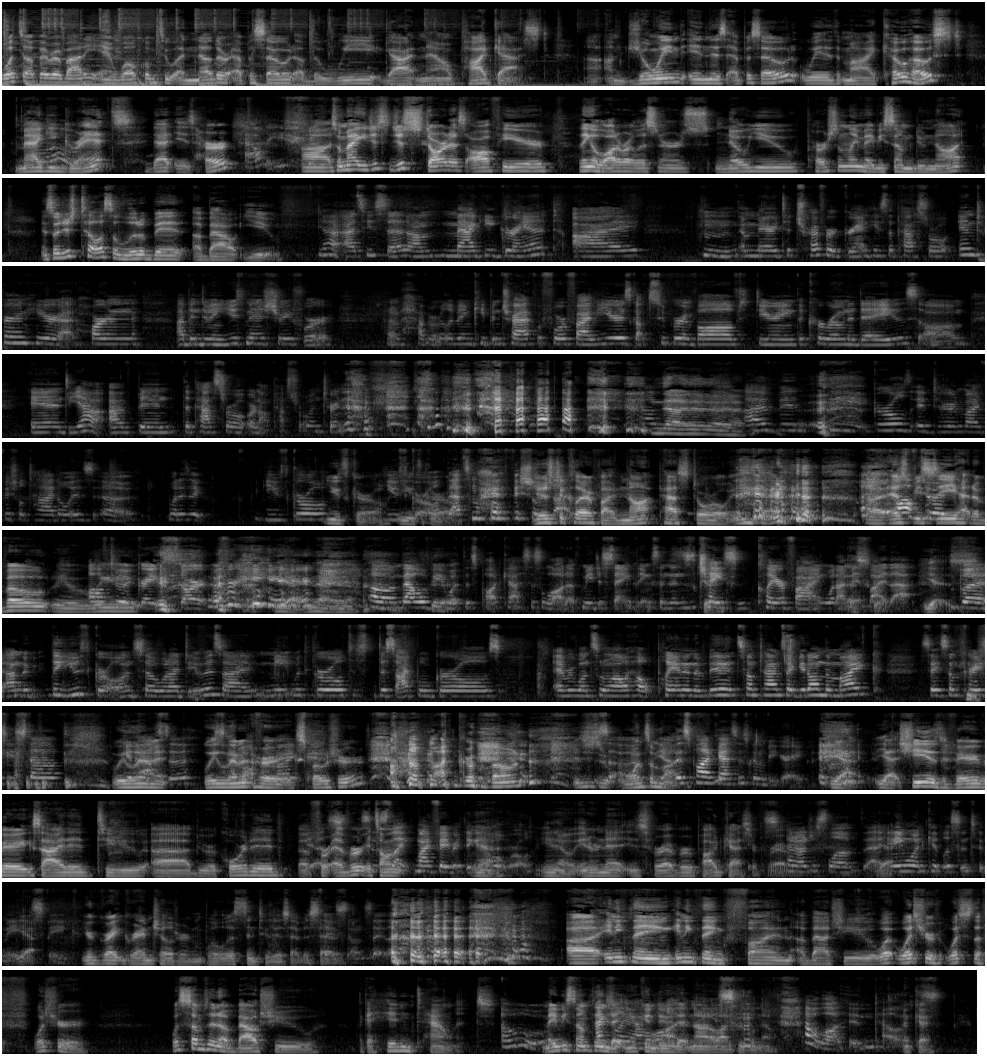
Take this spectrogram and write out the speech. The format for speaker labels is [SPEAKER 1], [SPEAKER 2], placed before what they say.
[SPEAKER 1] What's up, everybody, and welcome to another episode of the We Got Now podcast. Uh, I'm joined in this episode with my co host, Maggie
[SPEAKER 2] Hello.
[SPEAKER 1] Grant. That is her.
[SPEAKER 2] Howdy.
[SPEAKER 1] Uh, so Maggie, just just start us off here. I think a lot of our listeners know you personally, maybe some do not, and so just tell us a little bit about you.
[SPEAKER 2] yeah, as you said, I'm Maggie Grant. I hmm, am married to Trevor Grant. He's the pastoral intern here at Hardin. I've been doing youth ministry for I haven't really been keeping track for four or five years. Got super involved during the Corona days. Um, and yeah, I've been the pastoral or not pastoral intern.
[SPEAKER 1] no, no, no, no.
[SPEAKER 2] I've been the girls intern. My official title is uh, what is it? Youth girl.
[SPEAKER 1] Youth girl.
[SPEAKER 2] Youth, girl. That's my official.
[SPEAKER 1] Just to clarify, not pastoral intern. uh, SBC
[SPEAKER 2] a-
[SPEAKER 1] had a vote. We,
[SPEAKER 2] Off
[SPEAKER 1] we-
[SPEAKER 2] to a great start over here.
[SPEAKER 1] yeah, no, no.
[SPEAKER 2] Um, that will be
[SPEAKER 1] Yeah.
[SPEAKER 2] what this podcast is a lot of me just saying things and then
[SPEAKER 1] good.
[SPEAKER 2] Chase clarifying what I
[SPEAKER 1] That's
[SPEAKER 2] meant by
[SPEAKER 1] good.
[SPEAKER 2] that.
[SPEAKER 1] Yes.
[SPEAKER 2] But I'm the, the youth girl, and so what I do is I meet with girls, dis- disciple girls. Every once in a while, I help plan an event. Sometimes I get on the mic, say some crazy stuff.
[SPEAKER 1] we limit we limit her exposure on a microphone. It's just
[SPEAKER 2] So,
[SPEAKER 1] once a
[SPEAKER 2] yeah,
[SPEAKER 1] month.
[SPEAKER 2] this podcast is going to be great.
[SPEAKER 1] yeah, yeah. She is very, very excited to uh, be recorded uh,
[SPEAKER 2] Yes,
[SPEAKER 1] forever. It's on.
[SPEAKER 2] like my favorite thing
[SPEAKER 1] yeah,
[SPEAKER 2] in the whole world.
[SPEAKER 1] you know, internet is forever. Podcasts are forever. And.
[SPEAKER 2] I just love that
[SPEAKER 1] Yeah.
[SPEAKER 2] anyone could listen to me
[SPEAKER 1] Yeah.
[SPEAKER 2] speak.
[SPEAKER 1] Your great grandchildren will listen to this episode.
[SPEAKER 2] Please don't say that.
[SPEAKER 1] Uh, anything, anything fun about you? What, what's your, what's the, what's your, what's something about you, like a hidden talent?
[SPEAKER 2] oh,
[SPEAKER 1] Maybe something
[SPEAKER 2] Actually,
[SPEAKER 1] that you can do that not a lot of people know.
[SPEAKER 2] I have a lot of hidden talents.
[SPEAKER 1] Okay.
